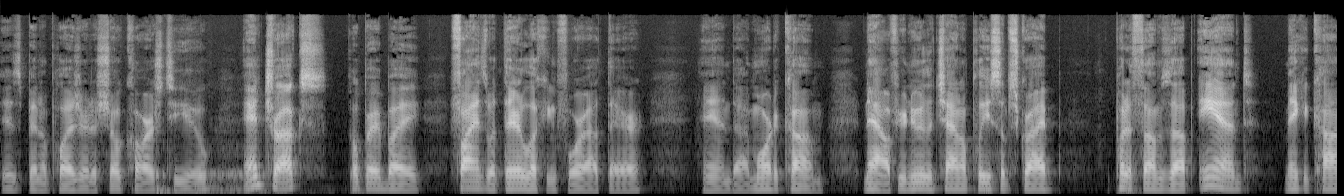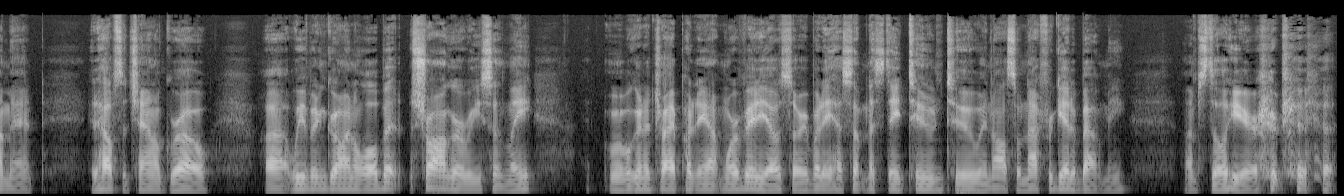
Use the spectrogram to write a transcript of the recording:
It's been a pleasure to show cars to you and trucks. Hope everybody finds what they're looking for out there and uh, more to come. Now, if you're new to the channel, please subscribe, put a thumbs up, and make a comment. It helps the channel grow. Uh, we've been growing a little bit stronger recently. We're going to try putting out more videos so everybody has something to stay tuned to and also not forget about me. I'm still here.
